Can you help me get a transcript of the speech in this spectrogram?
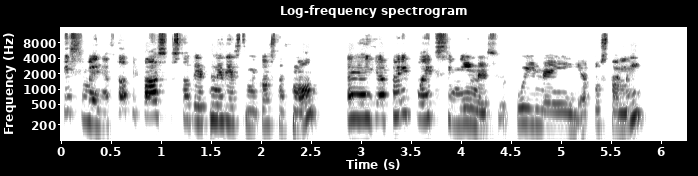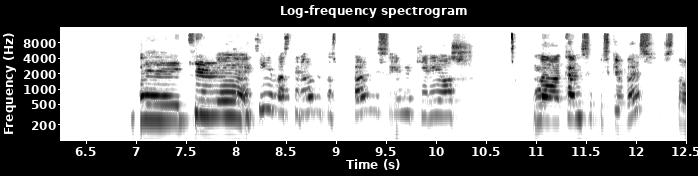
τι σημαίνει αυτό, ότι πας στο Διεθνή Διαστημικό Σταθμό, ε, για περίπου έξι μήνες που είναι η αποστολή. Ε, και εκεί οι δραστηριότητε που κάνεις είναι κυρίως να κάνεις επισκευές στο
